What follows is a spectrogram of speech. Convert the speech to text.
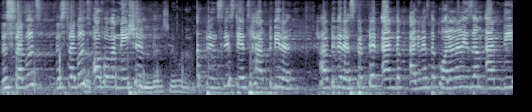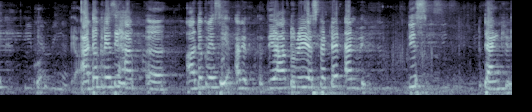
The struggles, the struggles of our nation, the princely states have to be have to be respected, and the, against the colonialism and the autocracy have. Uh, autocracy they have to be respected and this thank you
